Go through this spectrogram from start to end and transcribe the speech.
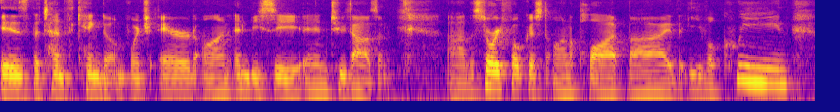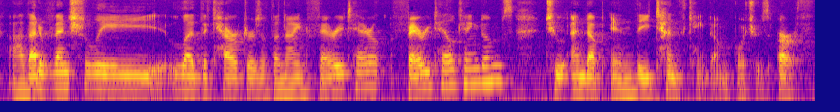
is The Tenth Kingdom, which aired on NBC in 2000. Uh, the story focused on a plot by the evil queen uh, that eventually led the characters of the nine fairy tale fairy tale kingdoms to end up in the tenth kingdom, which was Earth.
